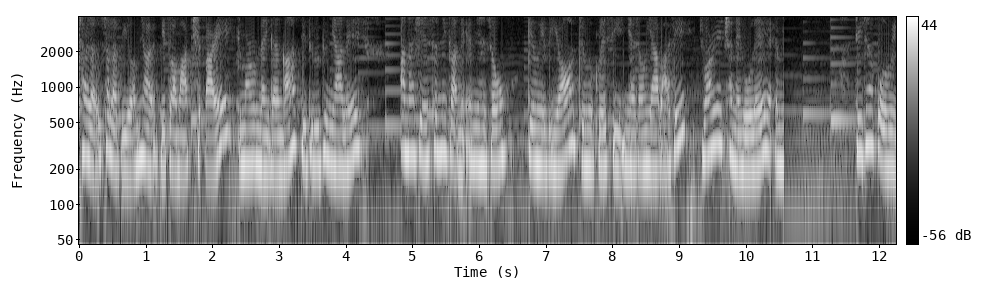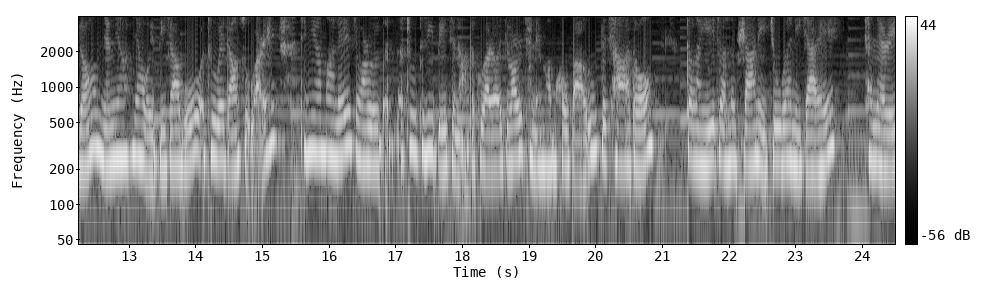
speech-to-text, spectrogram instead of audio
ထပ်လက်ဆက်လက်ပြီးတော့မျှဝေပေးသွားမှာဖြစ်ပါတယ်။ကျမတို့နိုင်ငံကပြည်သူလူထုများလည်းအာဏာရှင်စနစ်ကနေအမြန်ဆုံးကင်းဝေးပြီးတော့ဒီမိုကရေစီအမြန်ဆုံးရပါစေ။ကျမတို့ရဲ့ channel ကိုလည်း ဒီထက်ပိုပြီးတော့များများမျှဝေပေးကြဖို့အထူးပဲတောင်းဆိုပါရစေ။ဒီနေရာမှာလည်းကျမတို့အထူးသတိပေးချင်တာတခုကတော့ကျမတို့ channel မှာမဟုတ်ပါဘူး။တခြားသောကလန်ရေးအတွက်လှုပ်ရှားနေကြိုးပမ်းနေကြတယ် channel တွေ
